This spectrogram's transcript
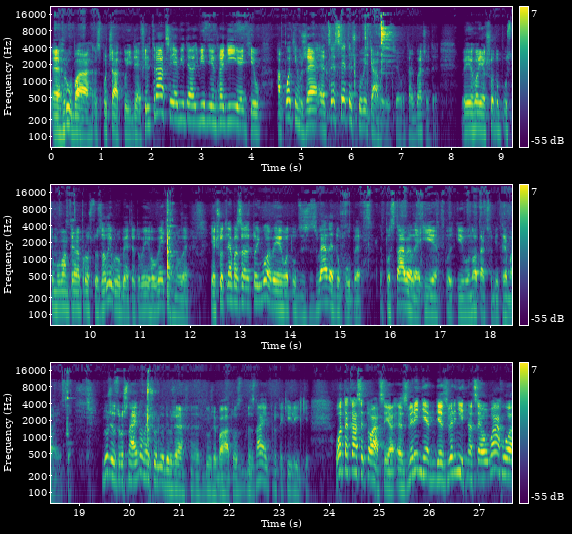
Е, Груба спочатку йде фільтрація від, від інгредієнтів, а потім вже е, це ситишку витягується. Отак, бачите? Ви його, якщо, допустимо, вам треба просто залив робити, то ви його витягнули. Якщо треба за той ви його тут звели докупи, поставили і, і воно так собі тримається. Дуже зручна. Думаю, що люди вже е, дуже багато знають про такі ліки. От така ситуація. Е, Зверніть, зверніть на це увагу.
